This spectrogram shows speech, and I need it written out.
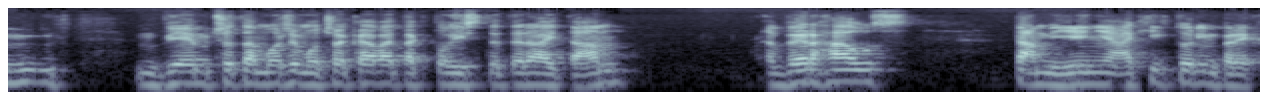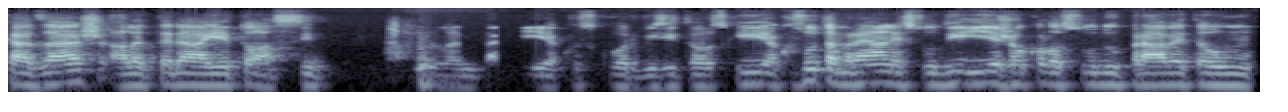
viem, čo tam môžem očakávať, tak to isté teda aj tam. Warehouse, tam je nejaký, ktorým prechádzaš, ale teda je to asi len taký ako skôr vizitorský. Ako sú tam reálne súdy, ideš okolo súdu práve tomu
